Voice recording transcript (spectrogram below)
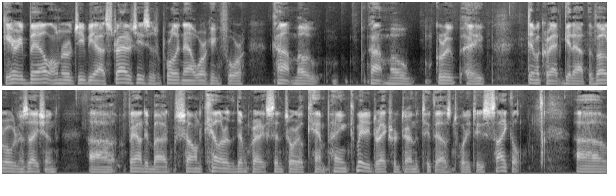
Gary Bell, owner of GBI Strategies, is reportedly now working for CompMo, CompMo Group, a Democrat get out the vote organization uh, founded by Sean Keller, the Democratic Senatorial Campaign Committee Director during the 2022 cycle. Uh,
